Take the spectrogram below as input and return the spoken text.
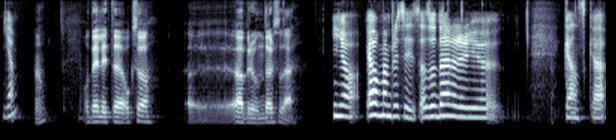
Ja. Och det är lite också eh, över och under sådär. Ja, ja men precis. Alltså där är det ju ganska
